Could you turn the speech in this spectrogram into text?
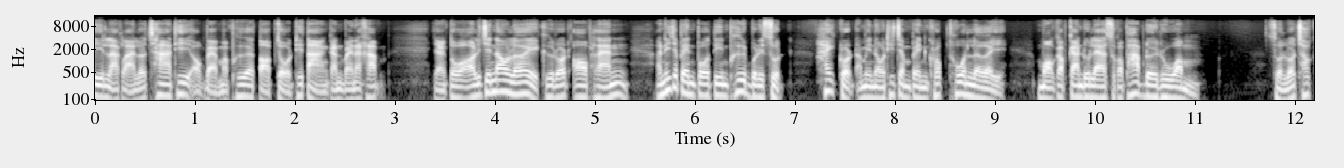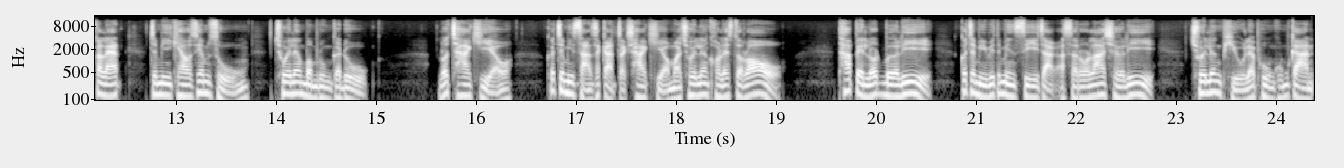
ตีนหลากหลายรสชาติที่ออกแบบมาเพื่อตอบโจทย์ที่ต่างกันไปนะครับ อย่างตัวออริจินัลเลยคือรส all plant อันนี้จะเป็นโปรตีนพืชบริสุทธิ์ให้กรดอะมิโนที่จำเป็นครบถ้วนเลย เหมาะกับการดูแลสุขภาพโดยรวม ส่วนรสช็อกโกแลตจะมีแคลเซียมสูง ช่วยเรื่องบำรุงกระดูกรสชาเขียว ก็จะมีสารสกัดจากชาเขียวมาช่วยเรื่องคอเลสเตอรอล ถ้าเป็นรสเบอร์รี่ ก็จะมีวิตามินซีจากอะซาโรลาเชอร์รี่ช่วยเรื่องผิวและภูมิคุ้มกัน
